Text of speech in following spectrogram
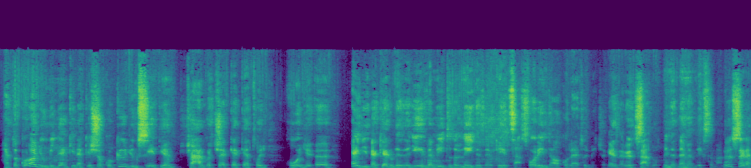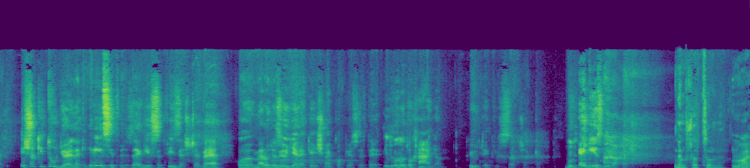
hát akkor adjunk mindenkinek, és akkor küldjünk szét ilyen sárga csekkeket, hogy, hogy ennyibe kerül ez egy évben, mit tudom, 4200 forint, de akkor lehet, hogy még csak 1500 volt, mindent nem emlékszem már összegre, és aki tudja ennek egy részét, vagy az egészet fizesse be, mert hogy az ő gyereke is megkapja ezt a tejet. Mit gondoltok, hányan küldték vissza a csekket? Bud- egész Budapest. Nem satszolni. Na,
